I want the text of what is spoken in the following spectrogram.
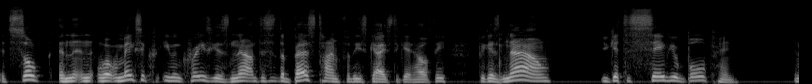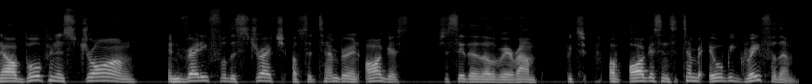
It's so, and, and what makes it even crazy is now this is the best time for these guys to get healthy because now you get to save your bullpen. And our bullpen is strong and ready for the stretch of September and August. I should say that the other way around. Of August and September, it will be great for them.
